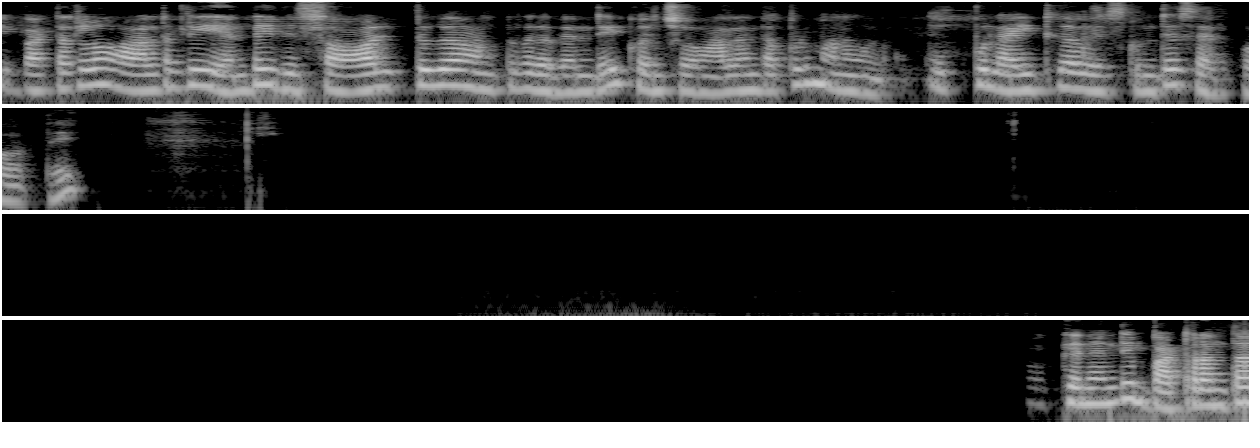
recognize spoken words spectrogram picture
ఈ బటర్లో ఆల్రెడీ అంటే ఇది సాల్ట్గా ఉంటుంది కదండి కొంచెం అలాంటప్పుడు మనం ఉప్పు లైట్గా వేసుకుంటే సరిపోద్ది. ఓకేనండి బటర్ అంతా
